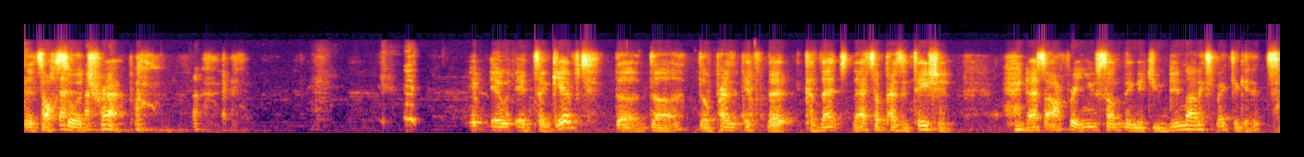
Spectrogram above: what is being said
It's also a trap. It, it, it's a gift. The the the present. It's the because that's that's a presentation. That's offering you something that you did not expect to get.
